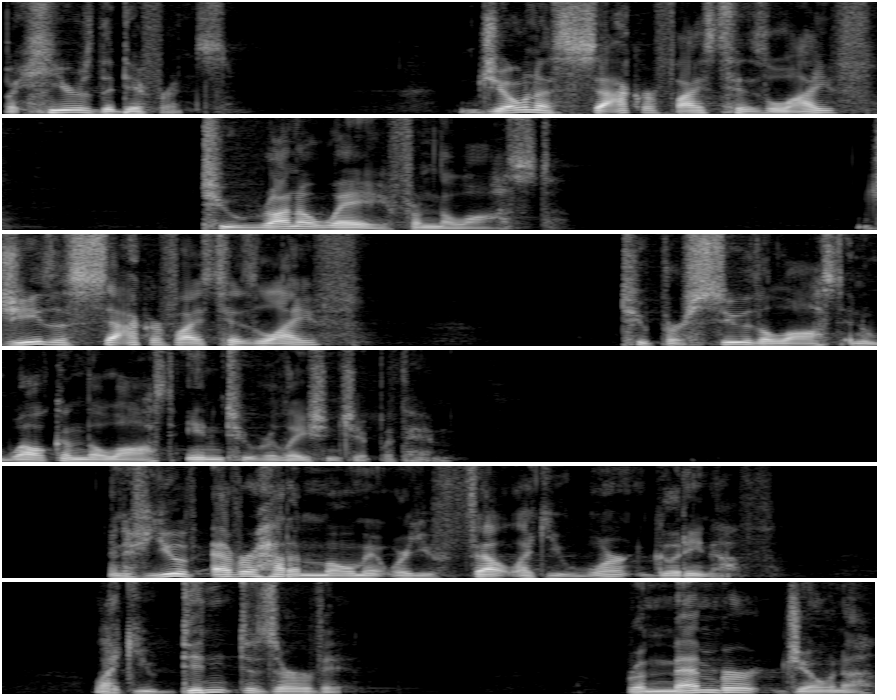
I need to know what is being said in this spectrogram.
But here's the difference Jonah sacrificed his life to run away from the lost. Jesus sacrificed his life to pursue the lost and welcome the lost into relationship with him. And if you have ever had a moment where you felt like you weren't good enough, like you didn't deserve it, remember Jonah.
